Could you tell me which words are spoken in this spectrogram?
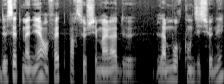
De cette manière, en fait, par ce schéma-là de l'amour conditionné,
